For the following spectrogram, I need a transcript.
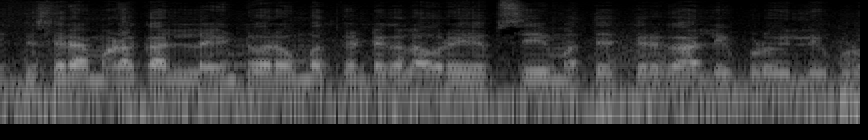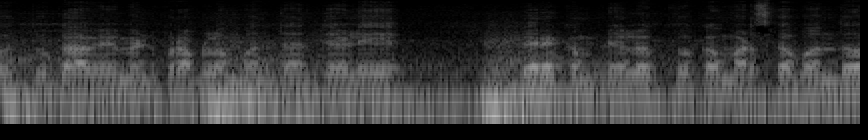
ನಿದ್ದೆ ಸರಿಯಾಗಿ ಮಾಡೋಕ್ಕಾಗಲಿಲ್ಲ. ಎಂಟೂವರೆ ಒಂಬತ್ತು ಗಂಟೆಗೆಲ್ಲ ಅವರೇ ಎಪ್ಸಿ ಮತ್ತೆ ತಿರ್ಗಾ ಅಲ್ಲಿಗೆ ಬಿಡು, ಇಲ್ಲಿಗೆ ಬಿಡು, ತೂಕ ಪೇಮೆಂಟ್ ಪ್ರಾಬ್ಲಮ್ ಬಂತು ಅಂತೇಳಿ ಬೇರೆ ಕಂಪ್ನಿಯಲ್ಲಿ ಹೋಗಿ ತೂಕ ಮಾಡಿಸ್ಕೊಬಂದು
